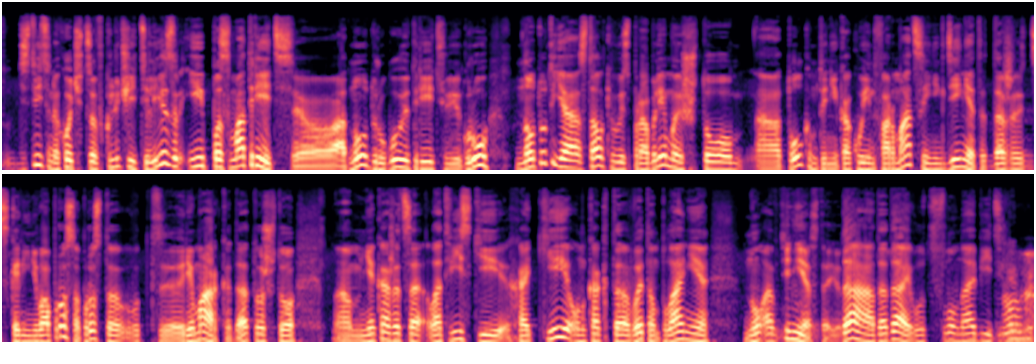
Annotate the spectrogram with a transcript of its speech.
действительно хочется включить телевизор и посмотреть э, одну, другую, третью игру, но тут я сталкиваюсь с проблемой, что э, толком-то никакой информации нигде нет, это даже скорее не вопрос, а просто вот э, ремарка, да, то, что мне кажется, латвийский хоккей, он как-то в этом плане, ну, а- В тени остается. да, да, да, и вот словно обидели. Ну, Вот.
